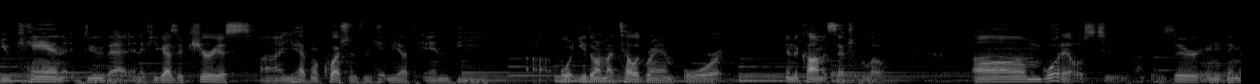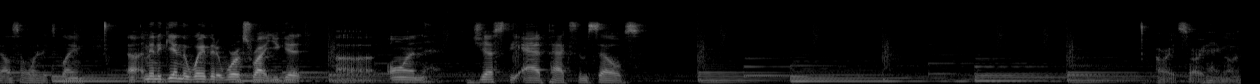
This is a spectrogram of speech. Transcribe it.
you can do that, and if you guys are curious, uh, you have more questions, then hit me up in the uh, or either on my Telegram or in the comment section below. Um, what else too? Is there anything else I wanted to explain? Uh, I mean, again, the way that it works, right? You get uh, on just the ad packs themselves. All right, sorry, hang on.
